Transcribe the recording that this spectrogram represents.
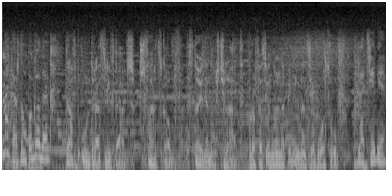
Na każdą pogodę. Taft Ultra Silk Touch. Schwarzkopf. 111 lat. Profesjonalna pielęgnacja włosów. Dla ciebie.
